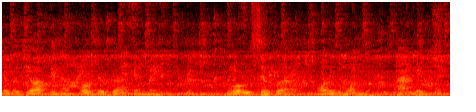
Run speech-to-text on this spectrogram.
You have a jock and a quarterback and Rory Silva all in one package.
